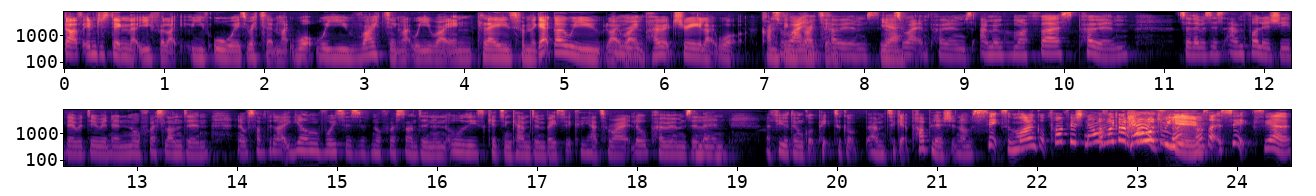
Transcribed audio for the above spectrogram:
that's interesting that you feel like you've always written. Like, what were you writing? Like, were you writing plays from the get go? Were you like hmm. writing poetry? Like, what kind of to thing were you writing poems. Yeah. To writing poems. I remember my first poem. So there was this anthology they were doing in Northwest London, and it was something like Young Voices of Northwest London, and all these kids in Camden basically had to write little poems, and hmm. then a few of them got picked to go, um, to get published, and I was six, and mine got published. And I was Oh my like, God, how old were you? I was like six, yeah.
